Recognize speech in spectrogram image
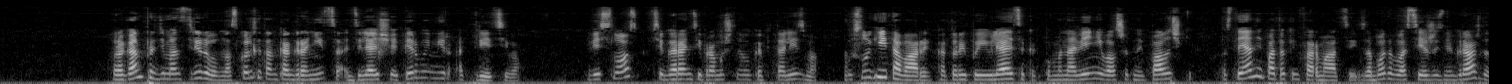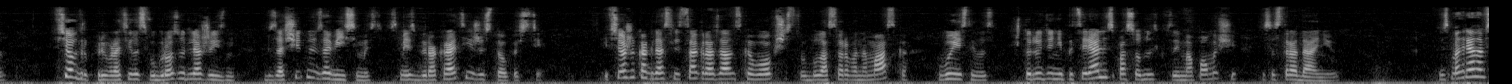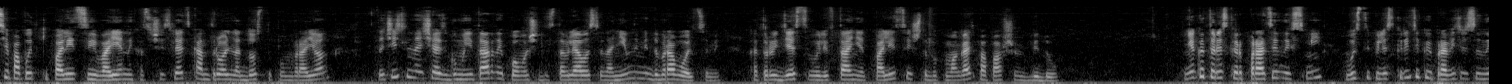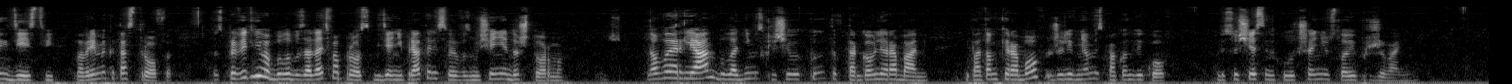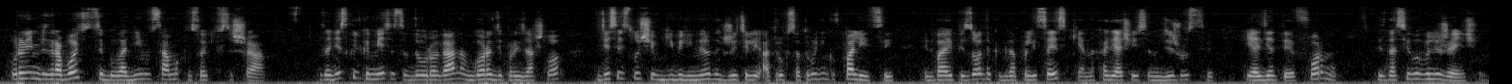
Ураган продемонстрировал, насколько тонка граница, отделяющая первый мир от третьего. Весь лоск, все гарантии промышленного капитализма, услуги и товары, которые появляются как по мановению волшебной палочки, постоянный поток информации, забота властей о жизни граждан все вдруг превратилось в угрозу для жизни, беззащитную зависимость, смесь бюрократии и жестокости. И все же, когда с лица гражданского общества была сорвана маска, выяснилось, что люди не потеряли способность к взаимопомощи и состраданию. Несмотря на все попытки полиции и военных осуществлять контроль над доступом в район, значительная часть гуманитарной помощи доставлялась анонимными добровольцами, которые действовали в тайне от полиции, чтобы помогать попавшим в беду. Некоторые из корпоративных СМИ выступили с критикой правительственных действий во время катастрофы, но справедливо было бы задать вопрос, где они прятали свое возмущение до шторма. Новый Орлеан был одним из ключевых пунктов торговли рабами, и потомки рабов жили в нем испокон веков, без существенных улучшений условий проживания. Уровень безработицы был одним из самых высоких в США. За несколько месяцев до урагана в городе произошло 10 случаев гибели мирных жителей от рук сотрудников полиции и два эпизода, когда полицейские, находящиеся на дежурстве и одетые в форму, изнасиловали женщин.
